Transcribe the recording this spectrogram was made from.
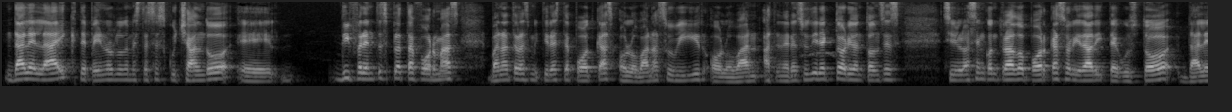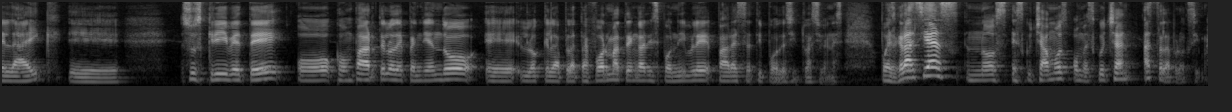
dale like, dependiendo de donde me estés escuchando. Eh, diferentes plataformas van a transmitir este podcast o lo van a subir o lo van a tener en su directorio. Entonces, si lo has encontrado por casualidad y te gustó, dale like. Eh, suscríbete o compártelo dependiendo eh, lo que la plataforma tenga disponible para este tipo de situaciones. Pues gracias, nos escuchamos o me escuchan. Hasta la próxima.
